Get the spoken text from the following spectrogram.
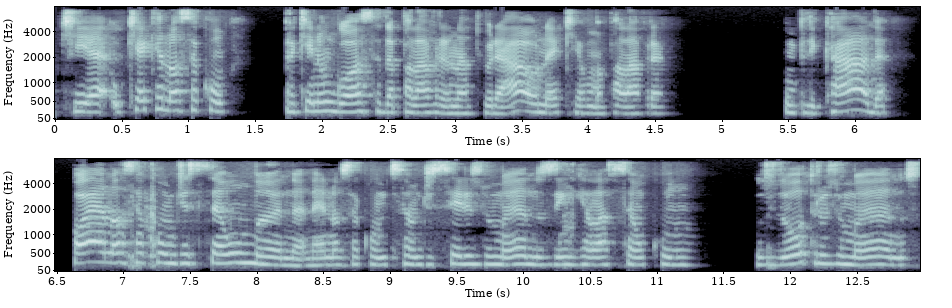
que é, o que é que a nossa. Para quem não gosta da palavra natural, né, que é uma palavra complicada, qual é a nossa condição humana, né? Nossa condição de seres humanos em relação com os outros humanos,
